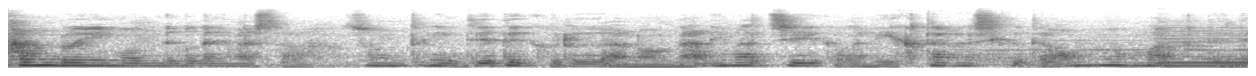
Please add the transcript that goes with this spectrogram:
感類もんでございました。わその時に出てくるあの成町英子が憎たらしくてほんまうまくてね。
